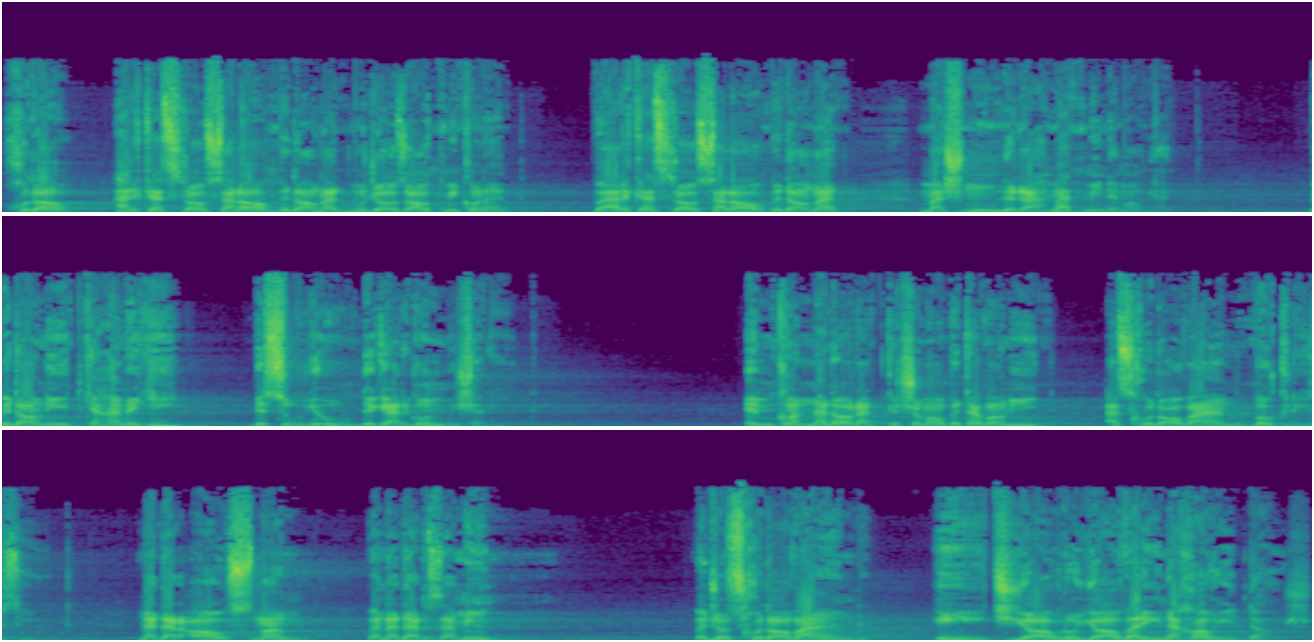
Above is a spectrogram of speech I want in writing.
خدا هر کس را صلاح بداند مجازات می کند و هر کس را صلاح بداند مشمول رحمت می نماید بدانید که همگی به سوی او دگرگون می شوید امکان ندارد که شما بتوانید از خداوند بگریزید. نه در آسمان و نه در زمین. و جز خداوند هیچ یار و یاوری نخواهید داشت.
